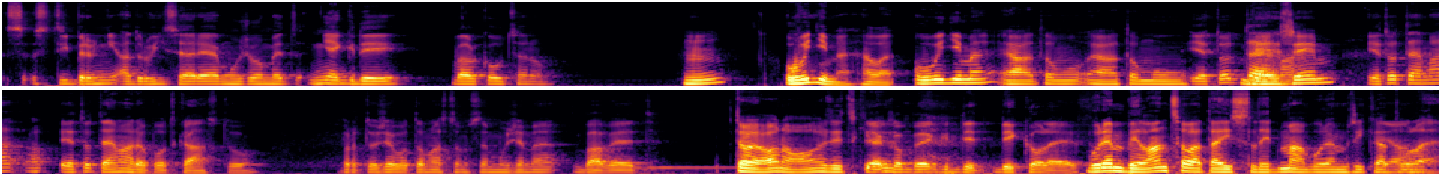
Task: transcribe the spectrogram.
z té první a druhé série můžou mít někdy velkou cenu. Hm? Uvidíme, hele, uvidíme, já tomu, já tomu Je to téma, věřím. Je to téma, je to téma do podcastu, protože o tomhle tom se můžeme bavit To jo, no, vždycky. jakoby kdy, kdykoliv. Budem bilancovat tady s lidma, budem říkat, Jo. vole,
